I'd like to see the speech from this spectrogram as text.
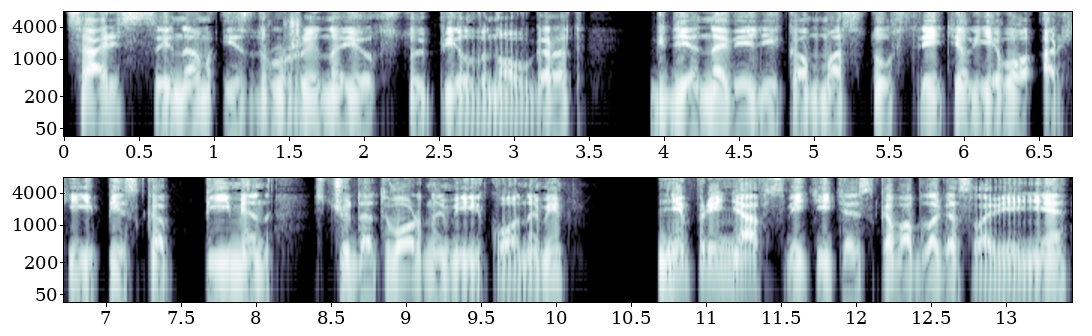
царь с сыном и с дружиною вступил в Новгород, где на Великом мосту встретил его архиепископ Пимен с чудотворными иконами. Не приняв святительского благословения,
